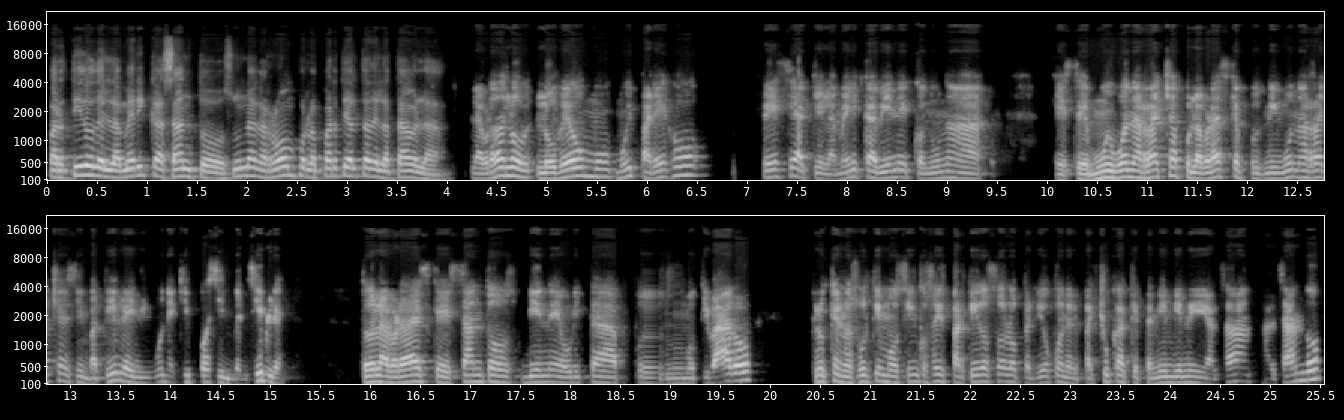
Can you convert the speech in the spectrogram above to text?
partido del América Santos? Un agarrón por la parte alta de la tabla. La verdad lo, lo veo muy, muy parejo, pese a que el América viene con una este, muy buena racha, pues la verdad es que pues ninguna racha es imbatible y ningún equipo es invencible. Entonces la verdad es que Santos viene ahorita pues motivado. Creo que en los últimos cinco o seis partidos solo perdió con el Pachuca, que también viene alza- alzando.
